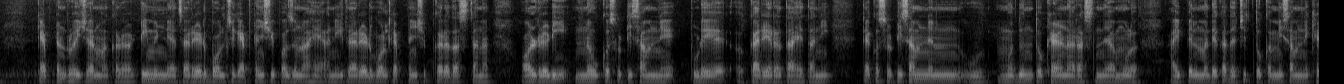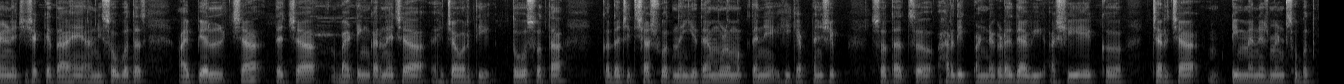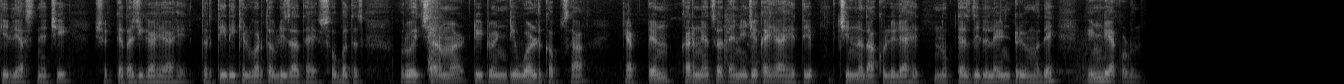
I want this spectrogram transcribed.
कॅप्टन रोहित शर्मा खरं टीम इंडियाचा रेड बॉलचं कॅप्टनशिप अजून आहे आणि त्या रेड बॉल कॅप्टनशिप करत असताना ऑलरेडी नऊ कसोटी सामने पुढे कार्यरत आहेत आणि त्या कसोटी सामन्यांमधून तो खेळणार असल्यामुळं आय पी एलमध्ये कदाचित तो कमी सामने खेळण्याची शक्यता आहे आणि सोबतच आय पी एलच्या त्याच्या बॅटिंग करण्याच्या ह्याच्यावरती तो स्वतः कदाचित शाश्वत नाही आहे त्यामुळं मग त्याने ही कॅप्टनशिप स्वतःच हार्दिक पांड्याकडे द्यावी अशी एक चर्चा टीम मॅनेजमेंटसोबत केली असण्याची शक्यता जी काही आहे तर ती देखील वर्तवली जात आहे. सोबतच Rohit Sharma T twenty world कपचा captain करण्याचं त्याने जे काही आहे ते चिन्ह दाखवलेले आहेत नुकत्याच दिलेल्या इंटरव्ह्यूमध्ये इंडियाकडून.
